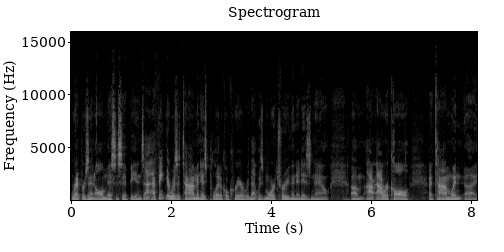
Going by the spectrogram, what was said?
represent all Mississippians. I, I, think there was a time in his political career where that was more true than it is now. Um, I, I, recall a time when uh,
